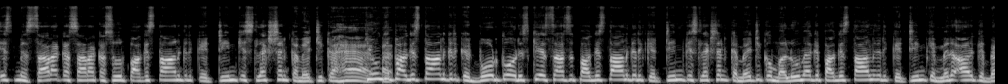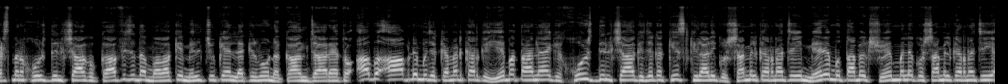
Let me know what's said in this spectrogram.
इसमें सारा का सारा कसूर पाकिस्तान क्रिकेट टीम की सिलेक्शन कमेटी का है। क्योंकि पाकिस्तान क्रिकेट बोर्ड को और इसके साथ साथ पाकिस्तान क्रिकेट टीम की सिलेक्शन कमेटी को मालूम है कि पाकिस्तान क्रिकेट टीम के मिड आर्डर के बैट्समैन खुश दिल शाह को काफ़ी ज़्यादा मौके मिल चुके हैं, लेकिन वो नाकाम जा रहे हैं। तो अब आपने मुझे कमेंट करके ये बताना है कि खुश दिल शाह की जगह किस खिलाड़ी को शामिल करना चाहिए? मेरे मुताबिक शुएब मलिक को शामिल करना चाहिए।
